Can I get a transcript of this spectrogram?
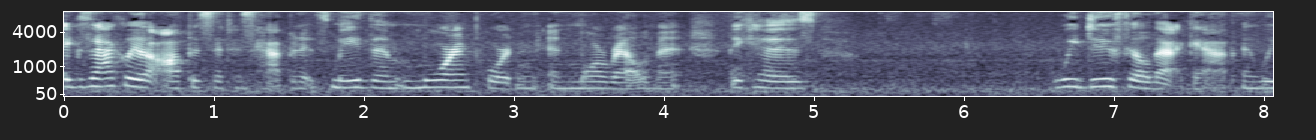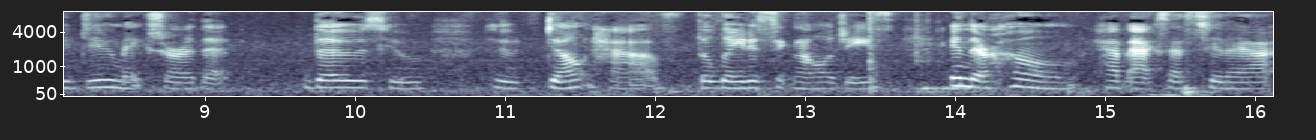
exactly the opposite has happened. It's made them more important and more relevant because we do fill that gap and we do make sure that those who who don't have the latest technologies in their home have access to that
